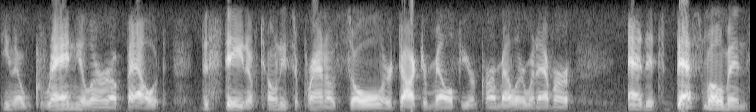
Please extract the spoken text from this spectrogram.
you know, granular about the state of Tony Soprano's soul or Dr. Melfi or Carmela or whatever, at its best moments,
